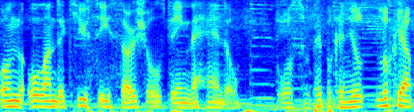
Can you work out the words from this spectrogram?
on all under QC Socials being the handle. Awesome. People can you look you up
